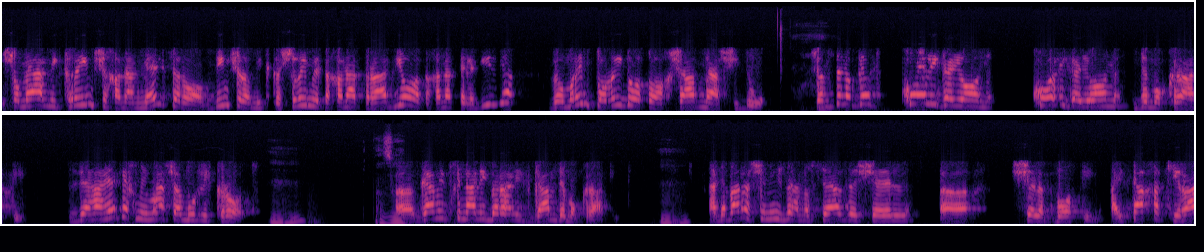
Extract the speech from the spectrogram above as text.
שומע על מקרים שחנן מלצר או העובדים שלו מתקשרים לתחנת רדיו או תחנת טלוויזיה ואומרים תורידו אותו עכשיו מהשידור. עכשיו זה נוגד כל היגיון, כל היגיון דמוקרטי. זה ההפך ממה שאמור לקרות, מהמם. הזוי. אה, גם מבחינה ליברלית, גם דמוקרטית. מהמם. הדבר השני זה הנושא הזה של, uh, של הבוטים. הייתה חקירה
